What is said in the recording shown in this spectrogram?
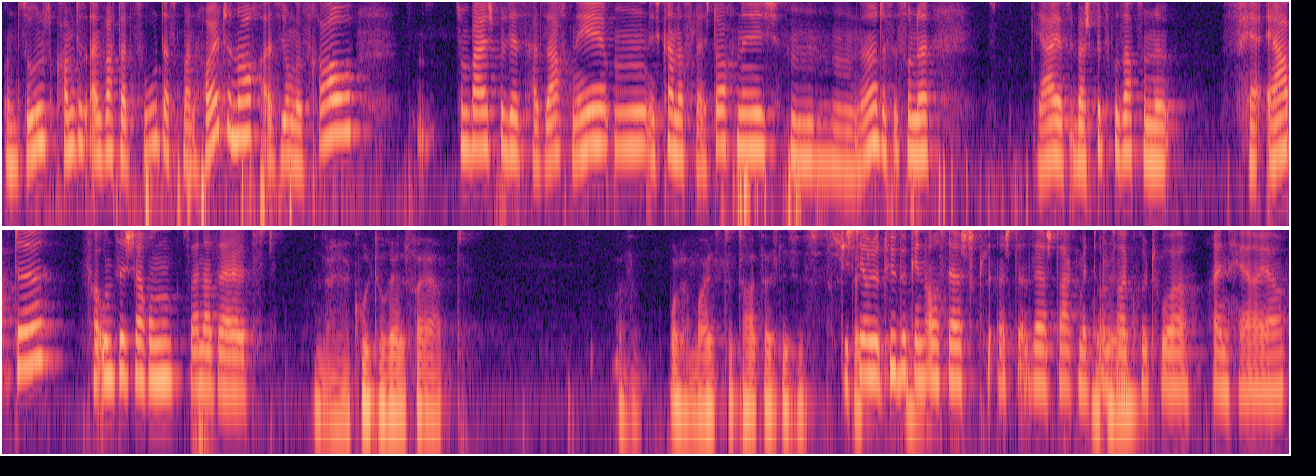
und so kommt es einfach dazu, dass man heute noch als junge Frau zum Beispiel jetzt halt sagt, nee, hm, ich kann das vielleicht doch nicht. Hm, hm, ne? Das ist so eine, ja, jetzt überspitzt gesagt, so eine vererbte Verunsicherung seiner selbst. Naja, kulturell vererbt. Also, oder meinst du tatsächlich, es Die Stereotype gehen auch sehr, sehr stark mit okay. unserer Kultur einher, ja.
